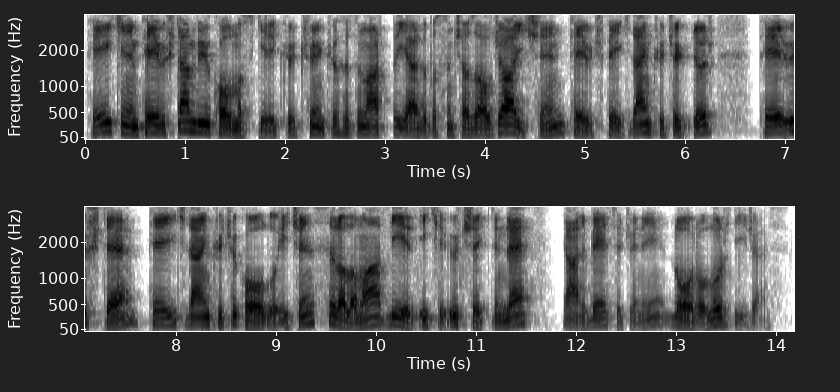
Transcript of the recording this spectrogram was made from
P2'nin P3'ten büyük olması gerekiyor. Çünkü hızın arttığı yerde basınç azalacağı için P3 P2'den küçüktür. P3 de P2'den küçük olduğu için sıralama 1, 2, 3 şeklinde yani B seçeneği doğru olur diyeceğiz.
